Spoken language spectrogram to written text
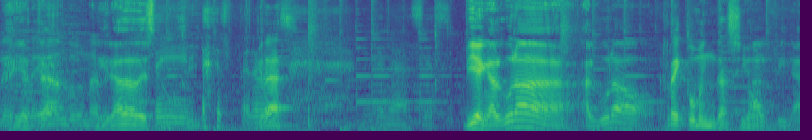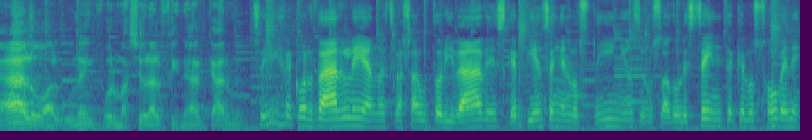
le dando una mirada de sí, Gracias. Gracias. Bien, ¿alguna, ¿alguna recomendación al final o alguna información al final, Carmen? Sí, recordarle a nuestras autoridades que piensen en los niños, en los adolescentes, que los jóvenes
